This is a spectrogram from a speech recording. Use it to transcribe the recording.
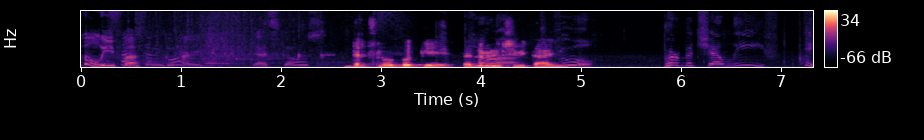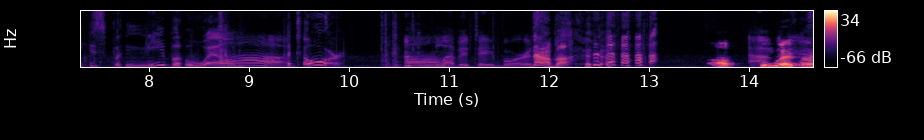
Khalifa. Drcnout boky, to je dobrý přivítání. Ah. Pator. Levite Boris. Naba. O, funguje to.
